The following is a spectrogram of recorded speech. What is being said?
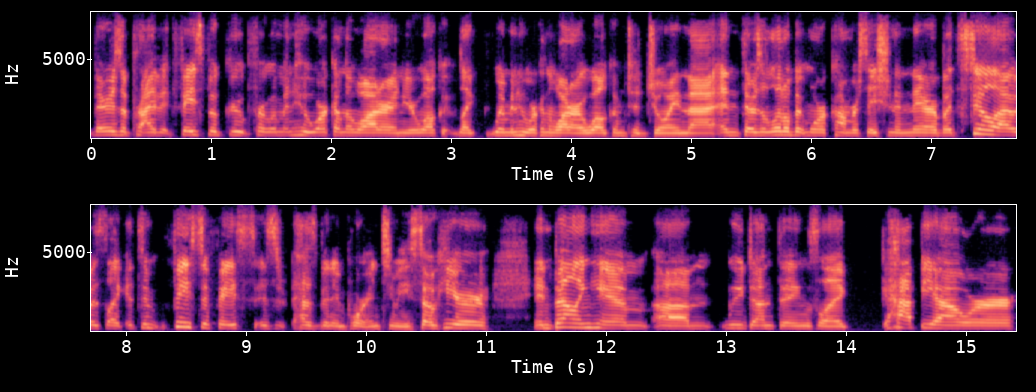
there is a private Facebook group for women who work on the water, and you're welcome. Like women who work on the water are welcome to join that. And there's a little bit more conversation in there, but still, I was like, it's face to face is has been important to me. So here in Bellingham, um, we've done things like happy hour,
